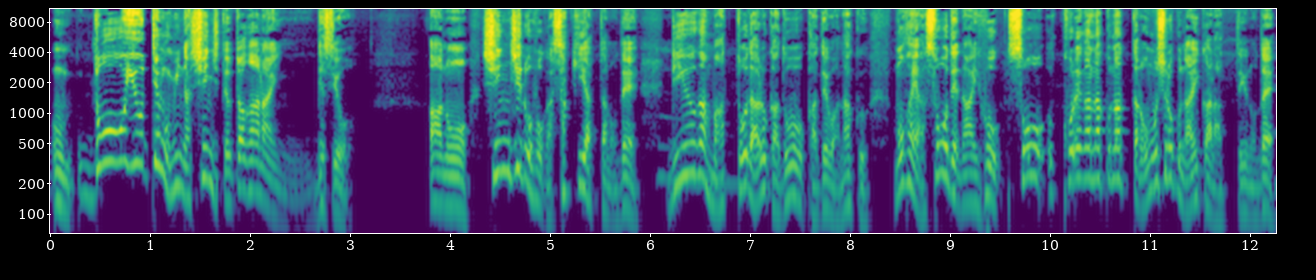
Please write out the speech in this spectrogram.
うん。どう言ってもみんな信じて疑わないんですよ。あの、信じる方が先やったので、理由が真っ当であるかどうかではなく、もはやそうでない方、そう、これがなくなったら面白くないからっていうので、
